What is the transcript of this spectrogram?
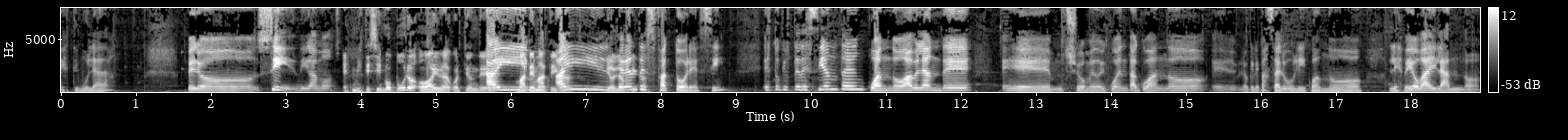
estimulada. Pero sí, digamos, ¿Es misticismo puro o hay una cuestión de hay, matemática? hay biológica? diferentes factores, ¿sí? Esto que ustedes sienten cuando hablan de... eh, yo me doy cuenta cuando... eh, lo que le pasa a Luli, cuando les veo bailando.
